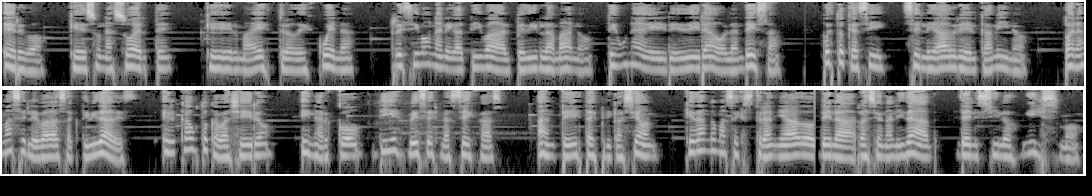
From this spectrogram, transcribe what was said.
Ergo, que es una suerte que el maestro de escuela reciba una negativa al pedir la mano de una heredera holandesa, puesto que así se le abre el camino para más elevadas actividades. El cauto caballero enarcó diez veces las cejas ante esta explicación, quedando más extrañado de la racionalidad del silogismo.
